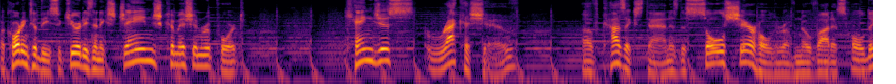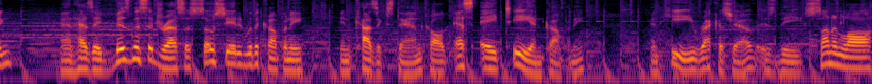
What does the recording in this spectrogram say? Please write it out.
According to the Securities and Exchange Commission report, Kenes Rakishev of Kazakhstan is the sole shareholder of Novatus Holding and has a business address associated with a company in Kazakhstan called SAT and Company. And he, Rakishev, is the son-in-law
